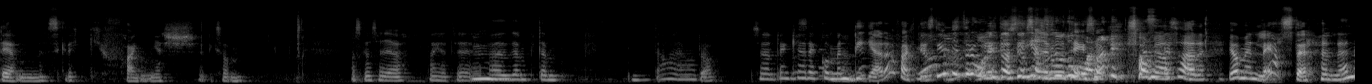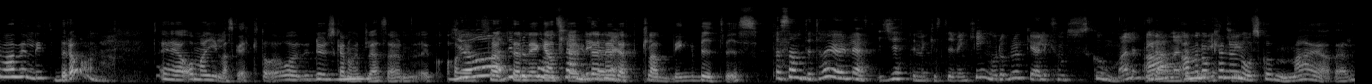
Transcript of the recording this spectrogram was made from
den skräckgenres, liksom, vad ska man säga, vad heter det? Mm. Den, den, ja, den var bra. Så den kan jag rekommendera faktiskt. Ja, det är lite roligt att jag säger någonting som, som jag så här, ja men läs den, den var väldigt bra. Eh, om man gillar skräck då. Och du ska nog inte läsa den Karin, Ja, för att den är, ganska, den den är rätt kladdig bitvis. Fast samtidigt har jag ju läst jättemycket Stephen King och då brukar jag liksom skumma lite grann Ja, när ja men då kan du nog skumma över.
